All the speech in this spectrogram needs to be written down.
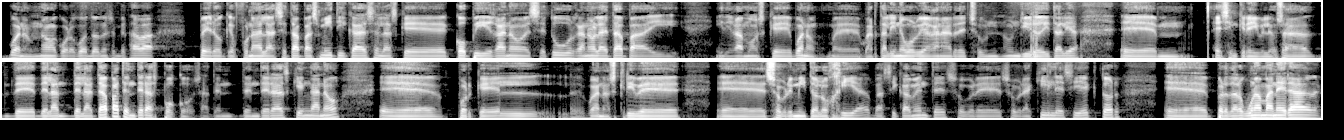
Bueno, no me acuerdo cuándo se empezaba, pero que fue una de las etapas míticas en las que Coppi ganó ese tour, ganó la etapa y, digamos que, bueno, eh, Bartalino volvió a ganar, de hecho, un, Giro de Italia. Eh, es increíble. O sea, de, la, de, la, etapa te enteras poco. O sea, te, enteras quién ganó, eh, porque él, bueno, escribe eh, sobre mitología, básicamente, sobre, sobre Aquiles y Héctor. Pero de alguna manera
